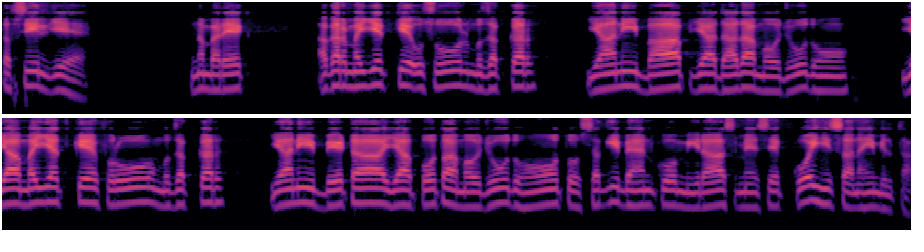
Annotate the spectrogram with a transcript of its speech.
تفصیل یہ ہے۔ نمبر ایک، اگر میت کے اصول مذکر یعنی باپ یا دادا موجود ہوں یا میت کے فروع مذکر یعنی بیٹا یا پوتا موجود ہوں تو سگی بہن کو میراث میں سے کوئی حصہ نہیں ملتا۔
